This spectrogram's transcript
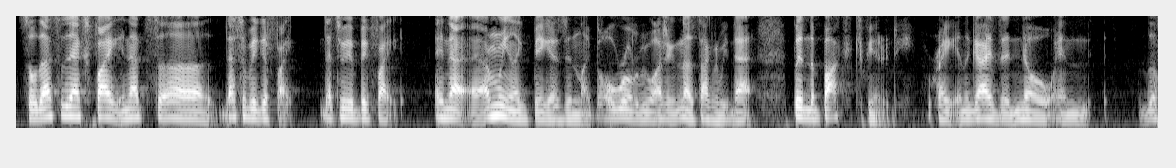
So that's the next fight, and that's uh that's a big good fight. That's a big fight and I, I mean like big as in like the whole world will be watching. No, it's not going to be that, but in the boxing community, right? And the guys that know and the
